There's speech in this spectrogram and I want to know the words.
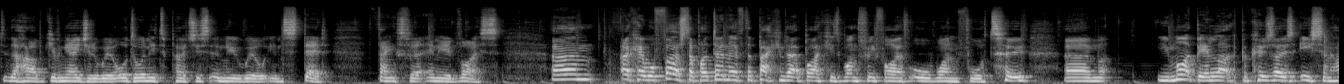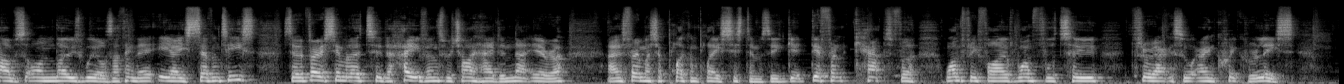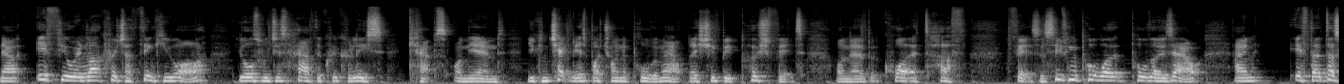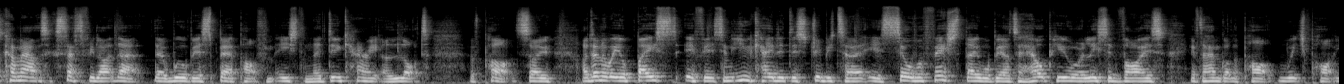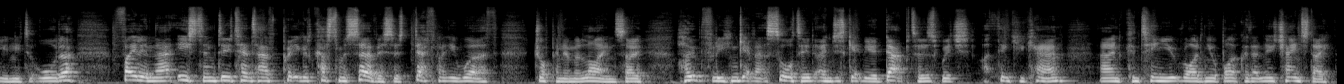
the hub given the age of the wheel, or do I need to purchase a new wheel instead? Thanks for any advice. Um, okay, well, first up, I don't know if the back end of that bike is 135 or 142. Um, you might be in luck because those Easton hubs on those wheels, I think they're EA 70s, so they're very similar to the Havens, which I had in that era. And it's very much a plug and play system, so you get different caps for 135, 142, through axle, and quick release. Now, if you're in luck, which I think you are, yours will just have the quick release caps on the end. You can check this by trying to pull them out. They should be push fit on there, but quite a tough fit. So see if you can pull, pull those out. And if that does come out successfully like that, there will be a spare part from Easton. They do carry a lot of parts. So I don't know where you're based. If it's in the UK, the distributor is Silverfish. They will be able to help you or at least advise if they haven't got the part, which part you need to order. Failing that, Easton do tend to have pretty good customer service, so it's definitely worth dropping them a line. So hopefully you can get that sorted and just get the adapters, which I think you can, and continue riding your bike with that new chainstay.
